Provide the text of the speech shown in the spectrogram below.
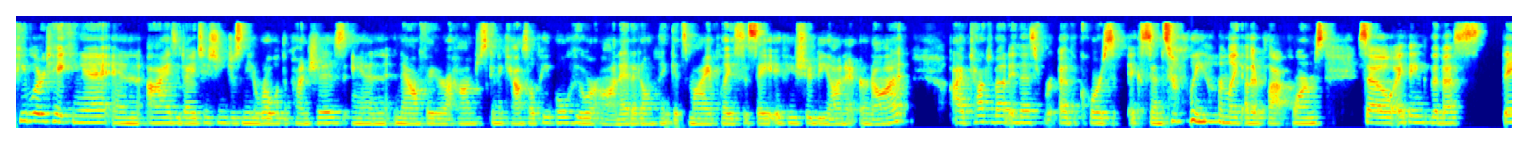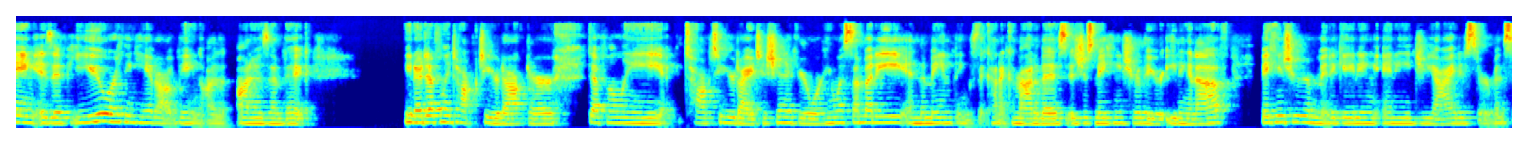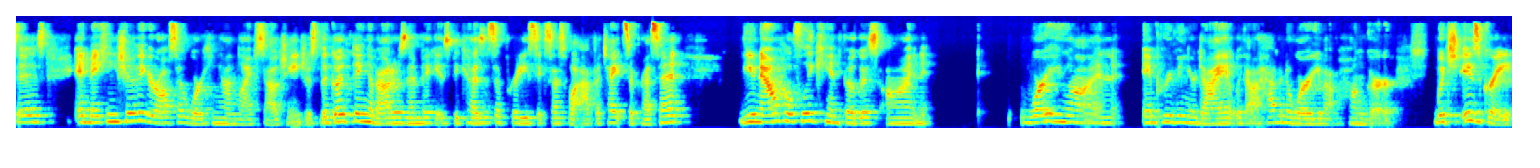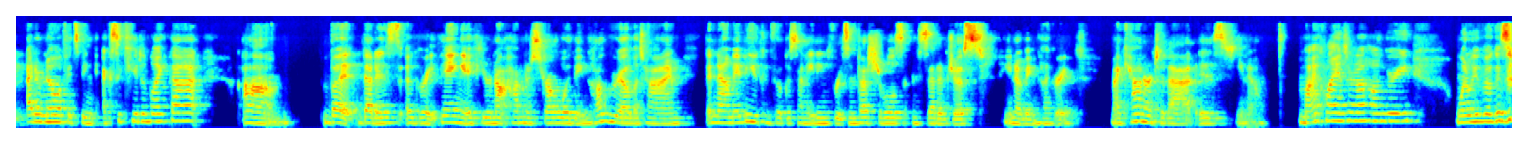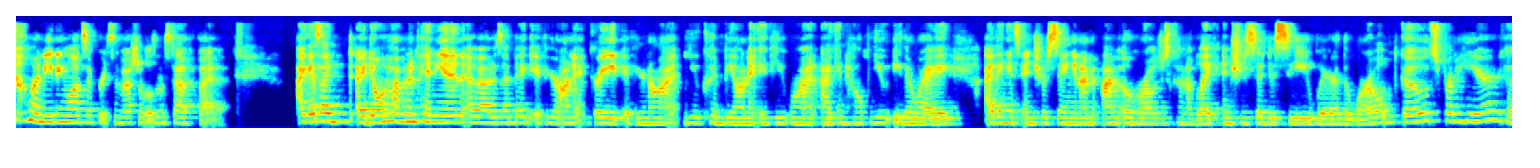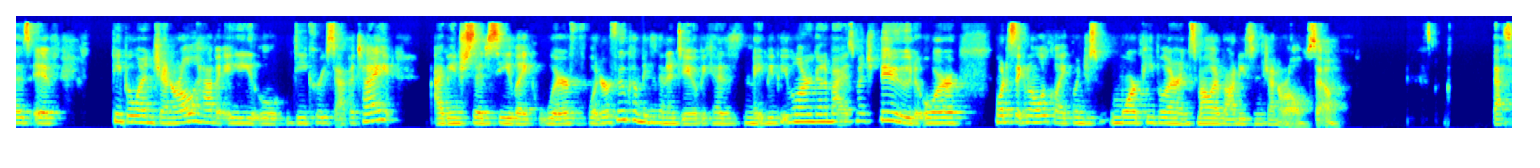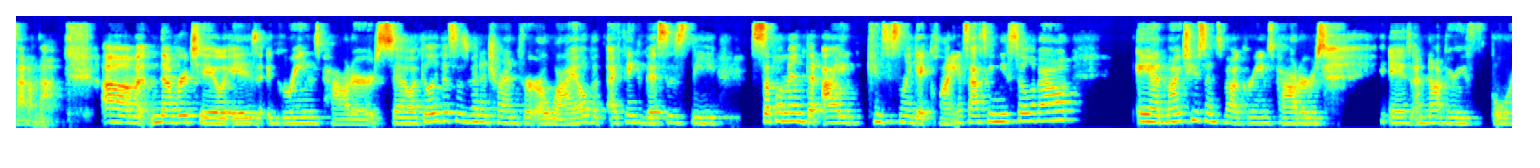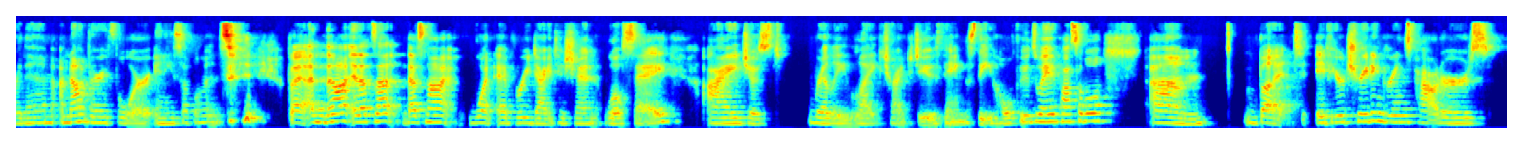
people are taking it and I as a dietitian just need to roll with the punches and now figure out how I'm just going to counsel people who are on it. I don't think it's my place to say if you should be on it or not. I've talked about this of course extensively on like other platforms. So I think the best thing is if you are thinking about being on on Ozempic, you know, definitely talk to your doctor, definitely talk to your dietitian if you're working with somebody. And the main things that kind of come out of this is just making sure that you're eating enough, making sure you're mitigating any GI disturbances, and making sure that you're also working on lifestyle changes. The good thing about Ozempic is because it's a pretty successful appetite suppressant, you now hopefully can focus on working on improving your diet without having to worry about hunger, which is great. I don't know if it's being executed like that. Um, but that is a great thing if you're not having to struggle with being hungry all the time then now maybe you can focus on eating fruits and vegetables instead of just you know being hungry my counter to that is you know my clients are not hungry when we focus on eating lots of fruits and vegetables and stuff but I guess I I don't have an opinion about Ozempic. If you're on it, great. If you're not, you could be on it if you want. I can help you either way. I think it's interesting, and I'm I'm overall just kind of like interested to see where the world goes from here. Because if people in general have a decreased appetite i'd be interested to see like where what are food companies going to do because maybe people aren't going to buy as much food or what is it going to look like when just more people are in smaller bodies in general so that's that on that. Um, number two is greens powder. So I feel like this has been a trend for a while, but I think this is the supplement that I consistently get clients asking me still about. And my two cents about greens powders is I'm not very for them. I'm not very for any supplements, but I'm not, that's not, that's not what every dietitian will say. I just really like trying to do things the whole foods way possible. Um, but if you're treating greens powders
